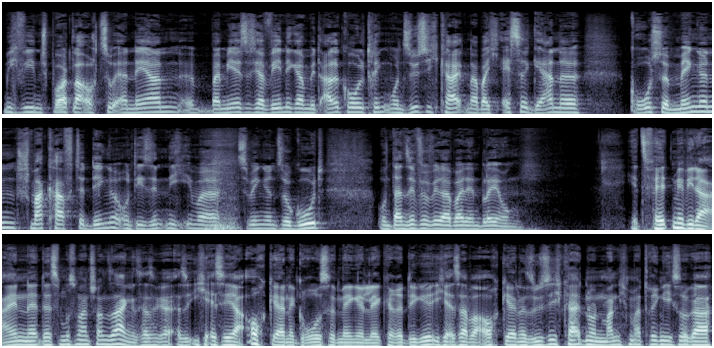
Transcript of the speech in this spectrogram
mich wie ein Sportler auch zu ernähren. Äh, bei mir ist es ja weniger mit Alkohol trinken und Süßigkeiten, aber ich esse gerne große Mengen, schmackhafte Dinge und die sind nicht immer zwingend so gut. Und dann sind wir wieder bei den Blähungen. Jetzt fällt mir wieder ein, ne, das muss man schon sagen. Das heißt, also ich esse ja auch gerne große Menge leckere Dinge. Ich esse aber auch gerne Süßigkeiten und manchmal trinke ich sogar,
